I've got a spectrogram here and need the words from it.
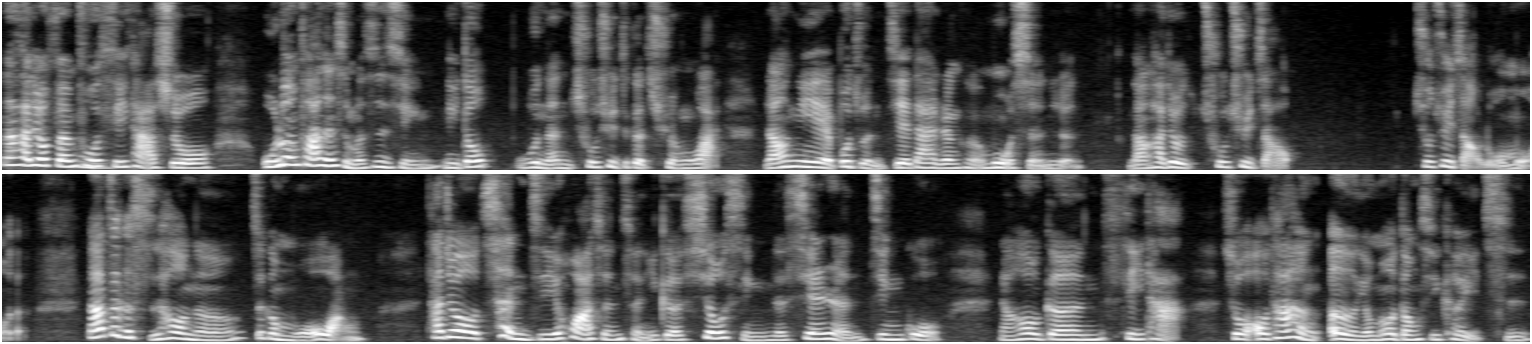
那他就吩咐西塔说。无论发生什么事情，你都不能出去这个圈外，然后你也不准接待任何陌生人。然后他就出去找，出去找罗摩了。那这个时候呢，这个魔王他就趁机化身成一个修行的仙人经过，然后跟西塔说：“哦，他很饿，有没有东西可以吃？”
